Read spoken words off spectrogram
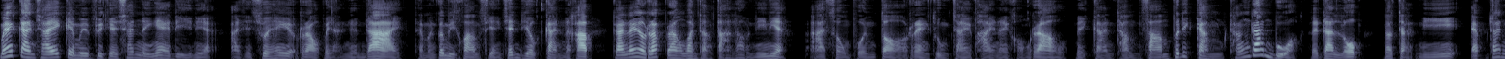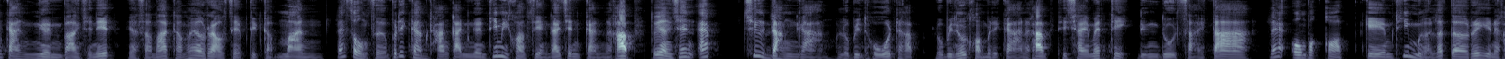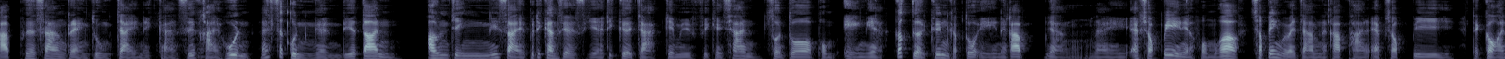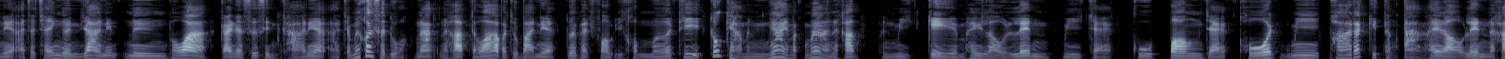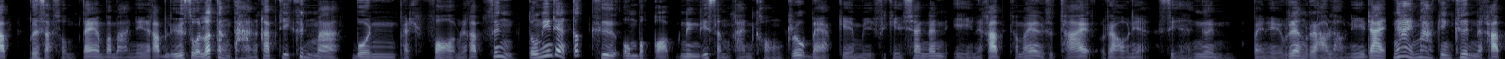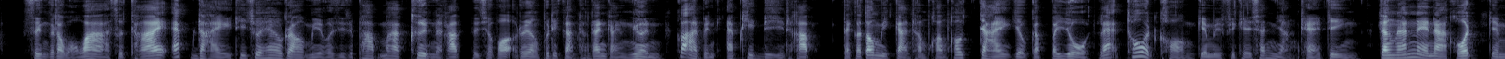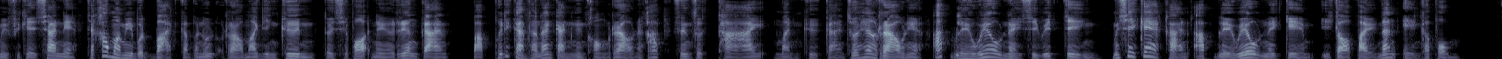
แม้การใช้เกมฟิเคชันในแง่ดีเนี่ยอาจจะช่วยให้เราประหยัดเงินได้ แต่มันก็มีความเสี่ยงเช่นเดียวกันนะครับ การได้รับรางวัลต่างๆ เหล่านี้เนี่ยอาจส่งผลต่อแรงจูงใจภายในของเรา ในการทำซ้ำพฤติกรรมทั้งด้านบวกและด้านลบ นอกจากนี้แอปด้านการเงินบางชนิดยังสามารถทำให้เราเสพติดกับมัน และส่งเสริมพฤติกรรมทางการเงินที่มีความเสี่ยงได้เช่นกันนะครับ ตัวอย่างเช่นแอปชื่อดังอย่าง Robinhood นะครับ Robinhood ของอเมริกานะครับ ที่ใช้ metric ดึงดูดสายตา และองค์ประกอบเกมที่เหมือนลอตเตอรี่นะครับ เพื่อสร้างแรงจูงใจในการซื้อขายหุ้น และสกุลเงินดิจิตอล เอาจริงๆนิสัยพฤติกรรมเสียๆที่เกิดจาก gamification ส่วนตัวผมเองเนี่ย ก็เกิดขึ้นกับตัวเองนะครับ อย่างในแอป Shopee เนี่ยผมก็ช้อปปิ้งเป็นประจำนะครับ ผ่านแอป Shopeeแต่ก่อนเนี่ยอาจจะใช้เงินยากนิดนึง เพราะว่าการจะซื้อสินค้าเนี่ยอาจจะไม่ค่อยสะดวกนักนะครับ แต่ว่าปัจจุบันเนี่ยด้วยแพลตฟอร์มอีคอมเมิร์ซที่ทุกอย่างมันง่ายมากๆนะครับ มันมีเกมให้เราเล่น มีแจกคูปอง แจกโค้ด มีภารกิจต่างๆ ให้เราเล่นนะครับ เพื่อสะสมแต้มประมาณนี้นะครับ หรือส่วนลดต่างๆครับที่ขึ้นมาบนแพลตฟอร์มนะครับ ซึ่งตรงนี้เนี่ยก็คือองค์ประกอบหนึ่งที่สำคัญของรูปแบบ Gamification นั่นเองนะครับทำให้สุดท้ายเราเนี่ยเสียเงินไปในเรื่องราวเหล่านี้ได้ง่ายมากยิ่งขึ้นนะครับซึ่งเราบอกว่าสุดท้ายแอปใดที่ช่วยให้เรามีประสิทธิภาพมากขึ้นนะครับ โดยเฉพาะเรื่องพฤติกรรมทางด้านการเงิน ก็อาจเป็นแอปที่ดีนะครับ แต่ก็ต้องมีการทำความเข้าใจเกี่ยวกับประโยชน์ และโทษของ Gamification อย่างแท้จริง ดังนั้นในอนาคต Gamification เนี่ยจะเข้ามามีบทบาทกับมนุษย์เรามากยิ่งขึ้น โดยเฉพาะในเรื่องการปรับพฤติกรรมทางด้านการเงินของเรานะครับ ซึ่งสุดท้ายมันคือการช่วยให้เราเนี่ย up level ในชีวิตจริง ไม่ใช่แค่การ up level ในเกมอีกต่อไปนั่นเองครับผม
